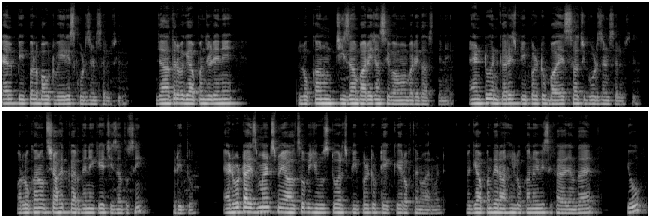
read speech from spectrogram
tell people about various goods and services ਜ਼ਿਆਦਾਤਰ ਵਿਗਿਆਪਨ ਜਿਹੜੇ ਨੇ ਲੋਕਾਂ ਨੂੰ ਚੀਜ਼ਾਂ ਬਾਰੇ ਜਾਂ ਸੇਵਾਵਾਂ ਬਾਰੇ ਦੱਸਦੇ ਨੇ and to encourage people to buy such goods and services ਔਰ ਲੋਕਾਂ ਨੂੰ ਉਤਸ਼ਾਹਿਤ ਕਰਦੇ ਨੇ ਕਿ ਇਹ ਚੀਜ਼ਾਂ ਤੁਸੀਂ ਖਰੀਦੋ। Advertisements may also be used to urge people to take care of the environment ਵਿਗਿਆਪਨ ਦੇ ਰਾਹੀਂ ਲੋਕਾਂ ਨੂੰ ਇਹ ਵੀ ਸਿਖਾਇਆ ਜਾਂਦਾ ਹੈ ਕਿ ਉਹ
